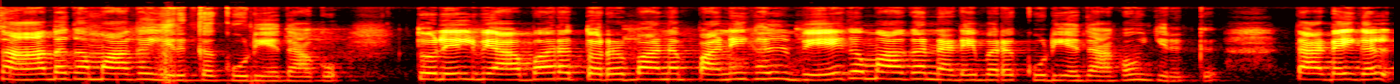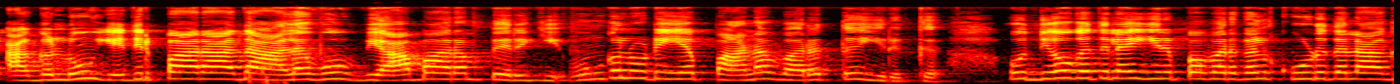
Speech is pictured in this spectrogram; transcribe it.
சாதகமாக இருக்கக்கூடியதாகும். தொழில் வியாபார தொடர்பான பணிகள் வேகமாக நடைபெறக்கூடியதாகவும் இருக்குது தடைகள் அகலும் எதிர்பாராத அளவு வியாபாரம் பெருகி உங்களுடைய பண வரத்து இருக்குது உத்தியோகத்தில் இருப்பவர்கள் கூடுதலாக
